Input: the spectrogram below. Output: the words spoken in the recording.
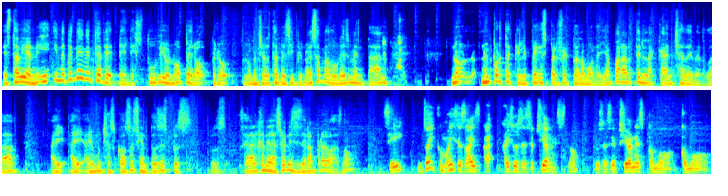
está bien, independientemente de, del estudio, ¿no? Pero, pero lo mencionaste al principio, ¿no? Esa madurez mental, no, no, no, importa que le pegues perfecto a la bola, ya pararte en la cancha de verdad, hay, hay, hay muchas cosas y entonces pues, pues serán generaciones y serán pruebas, ¿no? Sí, entonces como dices, hay, hay sus excepciones, ¿no? Sus excepciones como, como,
